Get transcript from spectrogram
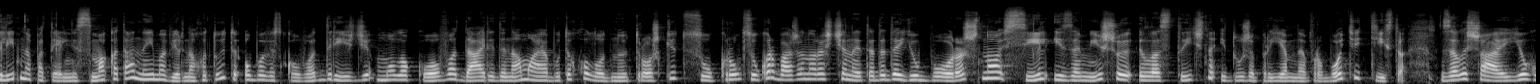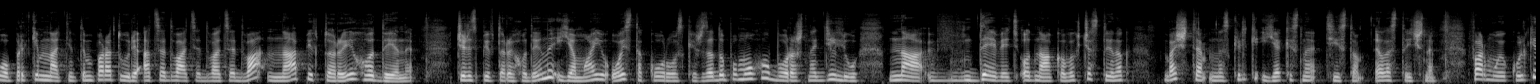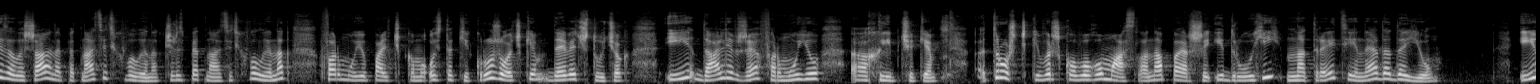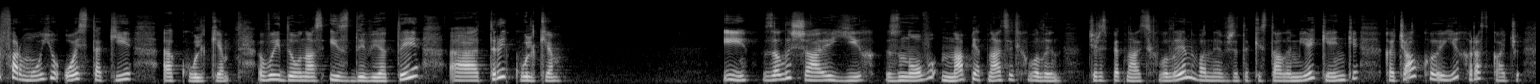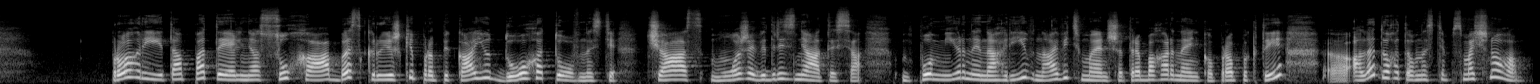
Хліб на пательні, смакота неймовірна. Готуйте обов'язково дріжджі, молоко, вода, рідина має бути холодною, трошки цукру. Цукор бажано розчинити. Додаю борошно, сіль і замішую еластичне і дуже приємне в роботі тісто. Залишаю його при кімнатній температурі, а це 20-22 на півтори години. Через півтори години я маю ось таку розкіш. За допомогою борошна ділю на 9 однакових частинок. Бачите, наскільки якісне тісто, еластичне. Фармую кульки, залишаю на 15 хвилинок. Через 15 хвилинок фармую пальчиками ось такі кружочки, 9 штучок. І далі вже фармую е, хлібчики. Трошечки вершкового масла на перший і другий, на третій не додаю. І формую ось такі е, кульки. Вийде у нас із 9 3 кульки. І залишаю їх знову на 15 хвилин. Через 15 хвилин вони вже такі стали м'якенькі, качалкою їх розкачую. Прогріта, пательня, суха, без кришки пропікаю до готовності. Час може відрізнятися. Помірний нагрів навіть менше. Треба гарненько пропекти, е, але до готовності. Смачного!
